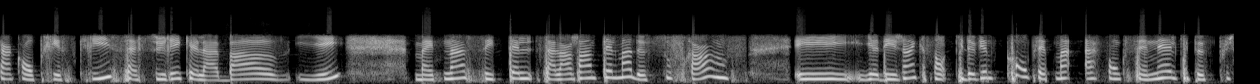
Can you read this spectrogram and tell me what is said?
quand on prescrit, s'assurer que la base y est. Maintenant, c'est tel, ça l'engendre tellement de souffrance et il y a des gens qui sont qui deviennent complètement afonctionnels, qui peuvent plus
